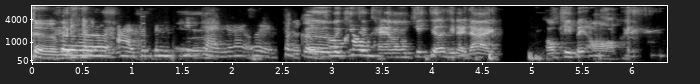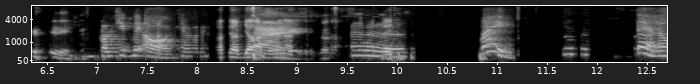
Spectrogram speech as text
เออเอไม่ได้ออาจจะเป็นคิดแทนก็ได้เอ้ยถ้าเอเกิดอเขาไม่คิดเข้าจะแทนมาเขาคิดเยอะที่ไหนได้เขาคิดไม่ออกเขาคิดไม่ออกใช่ไหมต้องยอดยอดใช่ด้วยนะเออ ไม่อืม แต่เรา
